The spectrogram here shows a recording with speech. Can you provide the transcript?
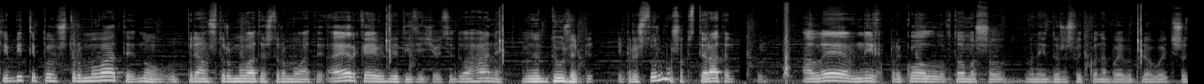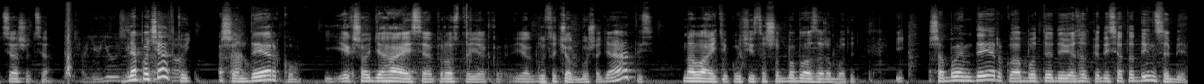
тобі типу штурмувати, ну, от прям штурмувати, штурмувати, АРК і F2000, оці два гани, вони дуже під при штурму, щоб стирати нахуй. Але в них прикол в тому, що вони дуже швидко набої випльовують. Що ця, що ця. Для початку МДР-ку, Якщо одягаєшся просто як, як гусачок будеш одягатись на лайтіку, чисто, щоб бабла заробити. Або МДР, або Т-951 собі.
